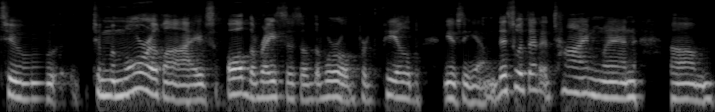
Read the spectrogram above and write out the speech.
to to memorialize all the races of the world for the Field Museum. This was at a time when um,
